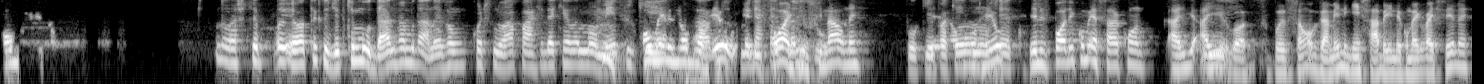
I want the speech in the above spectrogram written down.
como Não, acho que eu até acredito que mudar não vai mudar, nós vamos continuar a partir daquele momento Sim, em que. como ele não morreu, ele a série foge no final, né? Porque pra quem não não morreu, sei, eles podem começar a contar. Aí, aí ó, suposição, obviamente, ninguém sabe ainda como é que vai ser, né?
